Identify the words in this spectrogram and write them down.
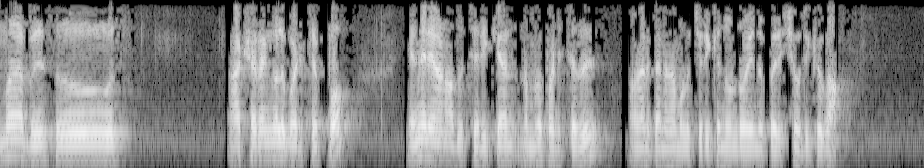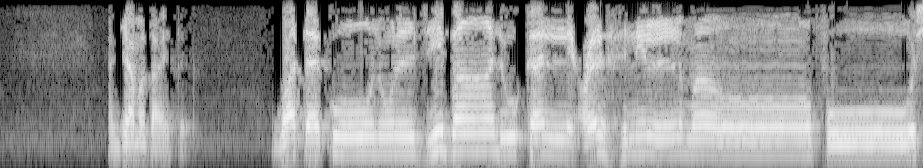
മബ്സൂസ്. അക്ഷരങ്ങൾ പഠിച്ചപ്പോ എങ്ങനെയാണോ അത് ഉച്ചരിക്കാൻ നമ്മൾ പഠിച്ചത്? അങ്ങനെ തന്നെ നമ്മൾ ഉച്ചരിക്കുന്നുണ്ടോ എന്ന് പരിശോധിക്കുക. അഞ്ചാമത്തായിട്ട് وتكون الجبال كالعهن المنفوش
